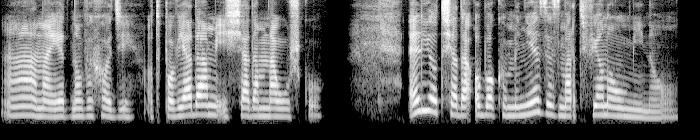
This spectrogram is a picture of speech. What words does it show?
A, na jedno wychodzi. Odpowiadam i siadam na łóżku. Elliot siada obok mnie ze zmartwioną miną.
